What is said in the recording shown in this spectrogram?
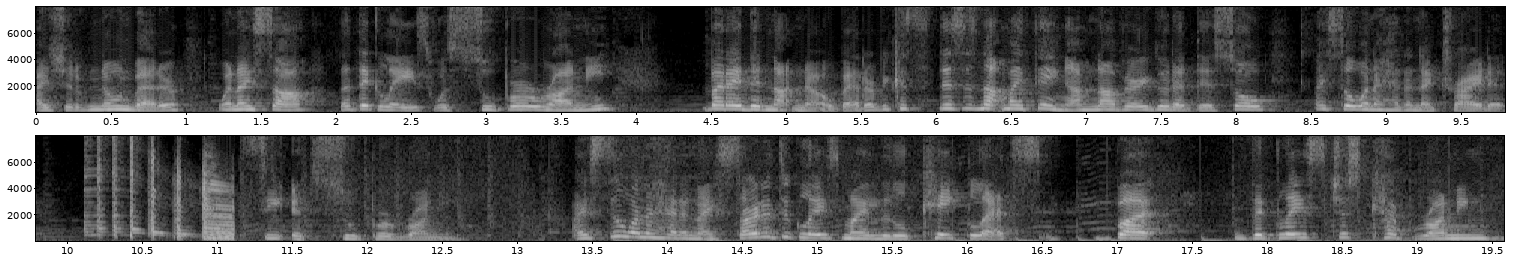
I should have known better when I saw that the glaze was super runny, but I did not know better because this is not my thing. I'm not very good at this. So I still went ahead and I tried it. See, it's super runny. I still went ahead and I started to glaze my little cakelets, but the glaze just kept running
